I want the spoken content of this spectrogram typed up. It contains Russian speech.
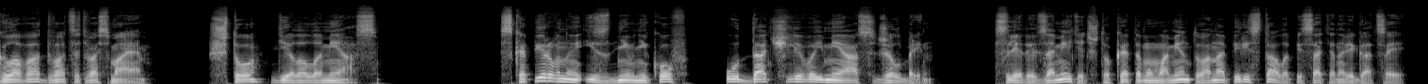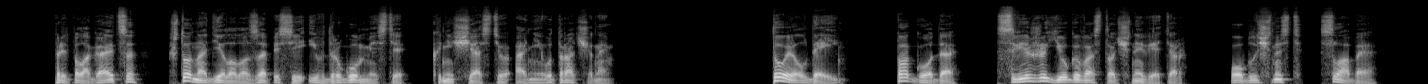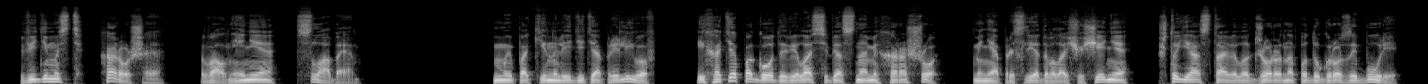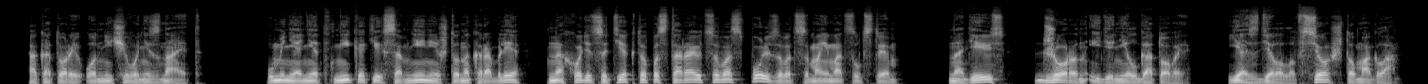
Глава 28. Что делала Миас? Скопированное из дневников удачливой Миас Джилбрин. Следует заметить, что к этому моменту она перестала писать о навигации. Предполагается, что она делала записи и в другом месте, к несчастью, они утрачены. Тойлдей. Погода. Свежий юго-восточный ветер. Облачность слабая. Видимость хорошая. Волнение слабое. Мы покинули Дитя Приливов, и хотя погода вела себя с нами хорошо, меня преследовало ощущение, что я оставила Джорана под угрозой бури, о которой он ничего не знает. У меня нет никаких сомнений, что на корабле находятся те, кто постараются воспользоваться моим отсутствием. Надеюсь, Джоран и Денил готовы. Я сделала все, что могла.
